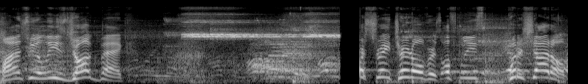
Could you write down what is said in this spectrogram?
Why don't you at least jog back? Four straight turnovers. Off, please. Put a shot up.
